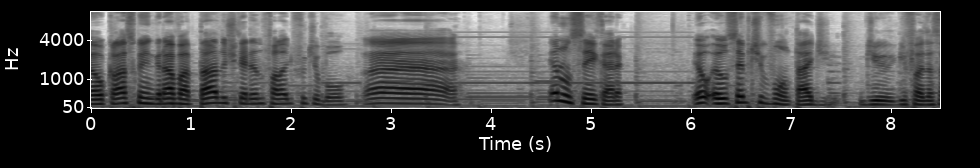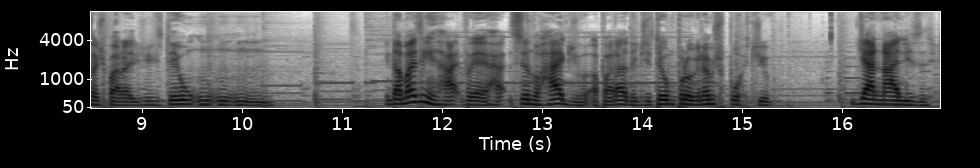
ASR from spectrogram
É o clássico engravatados querendo falar de futebol. Ah. Eu não sei, cara. Eu, eu sempre tive vontade de, de fazer essas paradas, de ter um. um, um, um ainda mais em é, sendo rádio a parada, de ter um programa esportivo. De análise.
